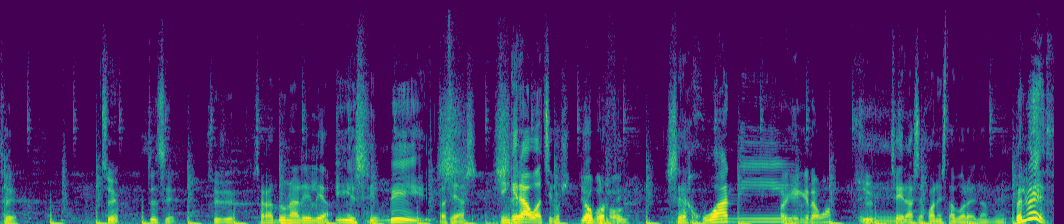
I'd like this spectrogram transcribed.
Sí, Sí, sí, sí. sí, sí. Sácate una Lilia. Y sin B. Gracias. ¿Quién quiere agua, chicos? Yo, por fin. Sejuani. ¿Alguien quiere agua? Sí. eh, Sí, la Sejuani está por ahí también. ¿Belvez?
